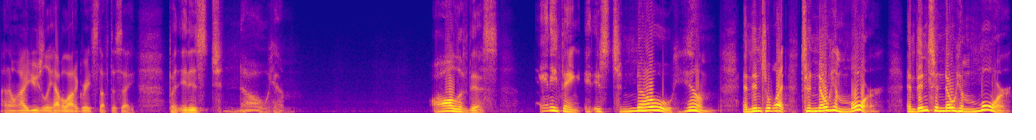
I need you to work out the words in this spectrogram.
I don't I usually have a lot of great stuff to say. But it is to know him. All of this anything, it is to know him. And then to what? To know him more. And then to know him more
